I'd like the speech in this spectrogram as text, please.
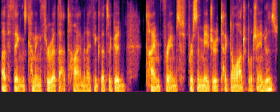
of things coming through at that time. And I think that's a good time frames for some major technological changes.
